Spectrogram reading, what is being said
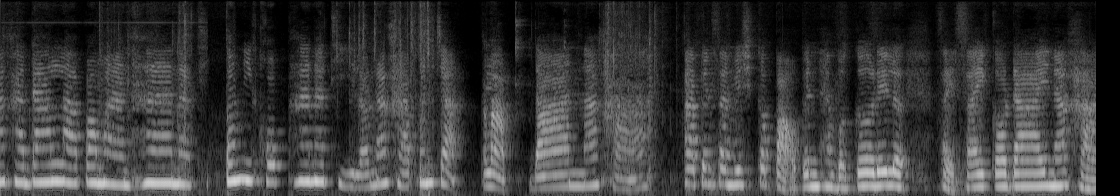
นะคะด้านละประมาณ 5 นาที ตอนนี้ครบ 5 นาทีแล้วนะคะเพิ่นจะกลับด้านนะคะถ้าเป็นแซนด์วิชกระเป๋าเป็นแฮมเบอร์เกอร์ได้เลย ใส่ไส้ก็ได้นะคะ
